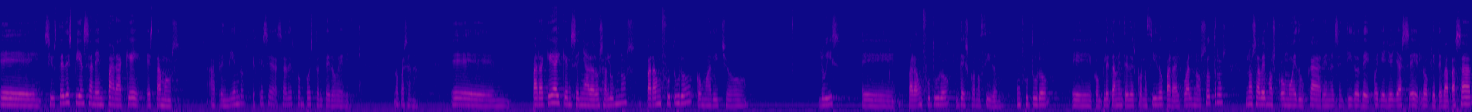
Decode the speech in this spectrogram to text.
Eh, si ustedes piensan en para qué estamos aprendiendo, es que se ha, descompuesto entero el... No pasa nada. Eh, ¿Para qué hay que enseñar a los alumnos? Para un futuro, como ha dicho Luis, eh, para un futuro desconocido, un futuro eh, completamente desconocido para el cual nosotros no sabemos cómo educar en el sentido de, oye, yo ya sé lo que te va a pasar,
